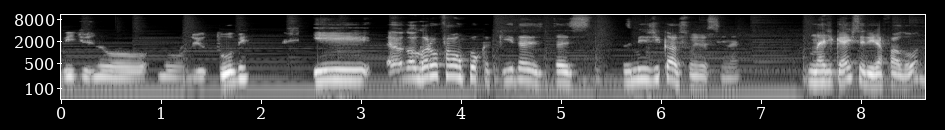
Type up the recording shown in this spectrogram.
vídeos no, no, no YouTube. E agora eu vou falar um pouco aqui das, das, das minhas indicações, assim, né? O Nerdcast ele já falou, né?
